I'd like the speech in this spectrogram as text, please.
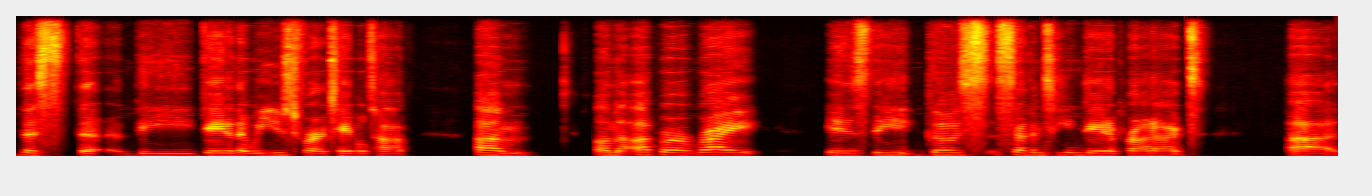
this the, the data that we used for our tabletop. Um, on the upper right is the GOES 17 data product uh,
